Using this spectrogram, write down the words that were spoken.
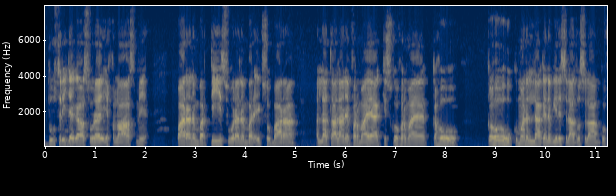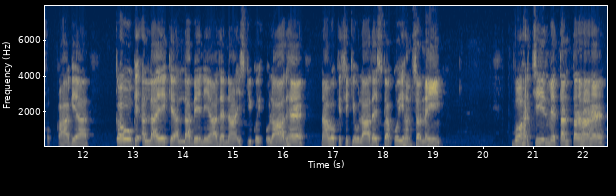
दूसरी जगह सूरह इखलास में पारा नंबर तीस सूरह नंबर एक सौ बारह अल्लाह ताला ने फरमाया किसको फरमाया कहो कहो हुक्मन अल्लाह के नबी सलाम को कहा गया कहो कि अल्लाह एक है, अल्लाह बेनियाज है, ना इसकी कोई औलाद है, ना वो किसी की औलाद है, इसका कोई हमसर नहीं। वो हर चीज़ में तन तनहा है।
